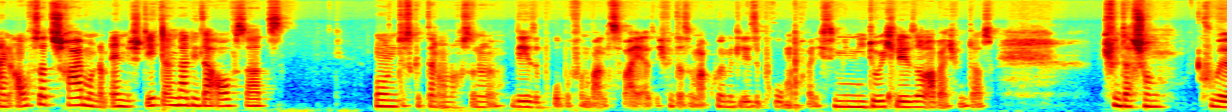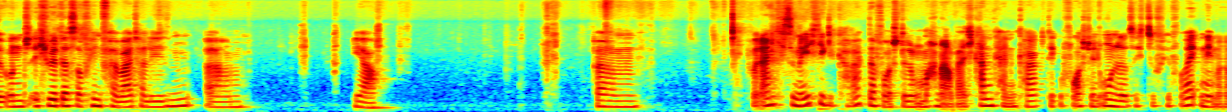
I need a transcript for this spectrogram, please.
einen Aufsatz schreiben und am Ende steht dann da dieser Aufsatz. Und es gibt dann auch noch so eine Leseprobe von Band 2. Also ich finde das immer cool mit Leseproben, auch wenn ich sie mir nie durchlese, aber ich finde das, ich finde das schon cool. Und ich würde das auf jeden Fall weiterlesen. Ähm, ja. Ähm, ich wollte eigentlich so eine richtige Charaktervorstellung machen, aber ich kann keine Charaktere vorstellen, ohne dass ich zu viel vorwegnehme.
